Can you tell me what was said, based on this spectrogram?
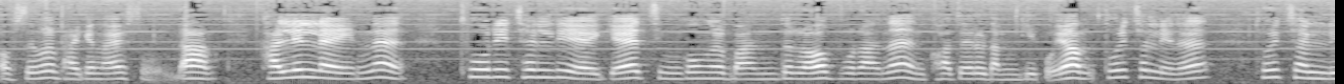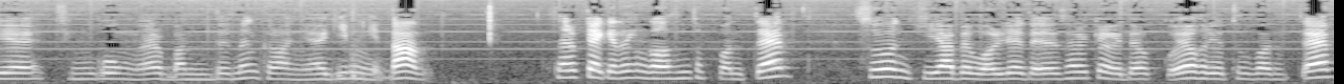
없음을 발견하였습니다. 갈릴레이는 토리첼리에게 진공을 만들어 보라는 과제를 남기고요. 토리첼리는 토리첼리의 진공을 만드는 그런 이야기입니다. 새롭게 알게 된 것은 첫 번째, 수은 기압의 원리에 대해서 새롭게 알게 되었고요. 그리고 두 번째,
